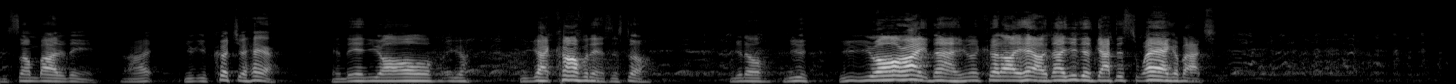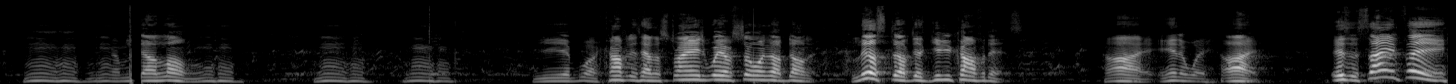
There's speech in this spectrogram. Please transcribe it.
You somebody then, all right? You, you cut your hair and then you all, you, you got confidence and stuff. You know, you, you, you all right now. You don't cut all your hair. Now you just got this swag about you. Mm-hmm, mm-hmm. I'm that alone. Mm-hmm. Mm-hmm. Mm-hmm. Yeah, boy. Confidence has a strange way of showing up, don't it? Little stuff just give you confidence. All right. Anyway, all right. It's the same thing.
